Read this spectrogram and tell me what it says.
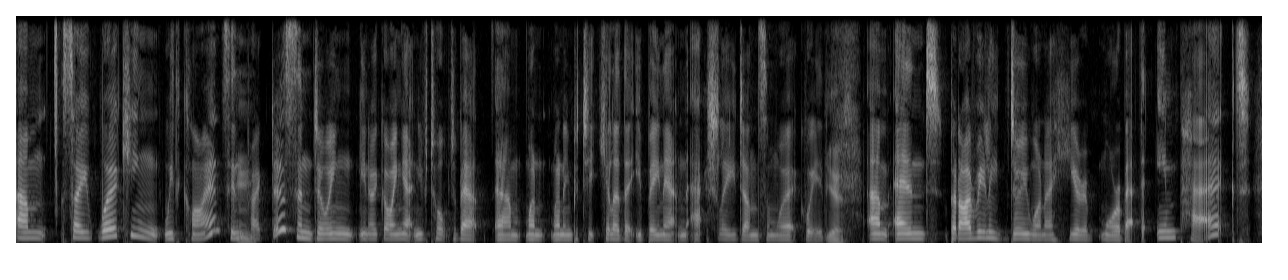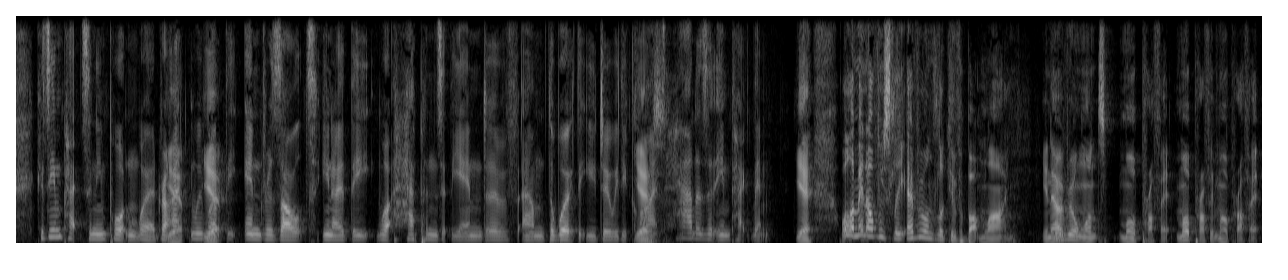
Um, so working with clients in Mm. practice and doing you know going out and you've talked about um, one one in particular that you've been out and actually done some work with. yes Um, and but I really do want to hear more about the impact because impact's an important word, right? Yeah, We've yeah. got the end result, you know, the what happens at the end of um, the work that you do with your Yes. clients. How does it impact them? Yeah. Well, I mean, obviously, everyone's looking for bottom line. You know, everyone wants more profit, more profit, more profit.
